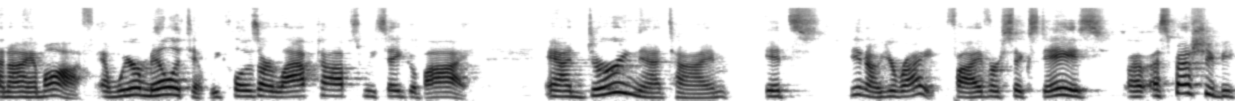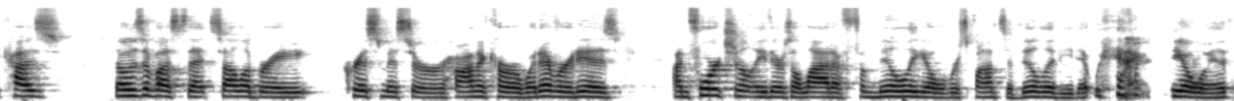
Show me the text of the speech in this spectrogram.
and I am off. And we're militant. We close our laptops, we say goodbye. And during that time, it's, you know, you're right, five or six days, uh, especially because those of us that celebrate Christmas or Hanukkah or whatever it is, unfortunately, there's a lot of familial responsibility that we have to deal with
